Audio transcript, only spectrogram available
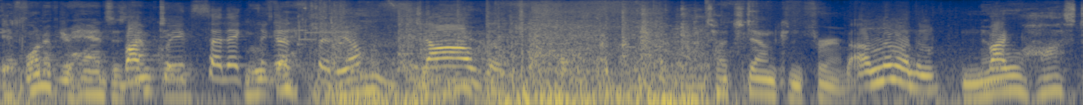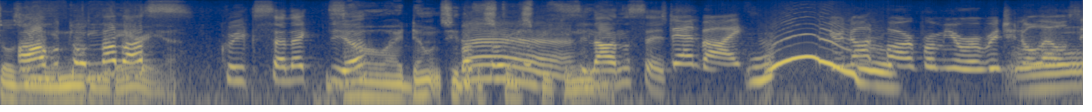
If one of your hands is Bak empty, quick select'i gösteriyor. Silah aldım. Touchdown confirmed. Anlamadım. No Bak, hostiles in the immediate area. bas. Quick select diyor. Though I don't see the distress speaking. Silahını seç. Stand by. You're not Woo! far from your original LZ.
